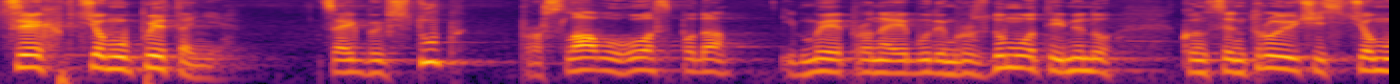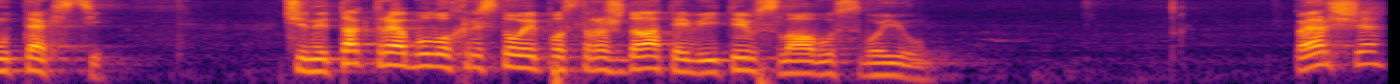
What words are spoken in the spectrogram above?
в, цих, в цьому питанні. Це якби вступ про славу Господа, і ми про неї будемо роздумувати, іменно концентруючись в цьому тексті. Чи не так треба було Христові постраждати війти в славу свою? Перше,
